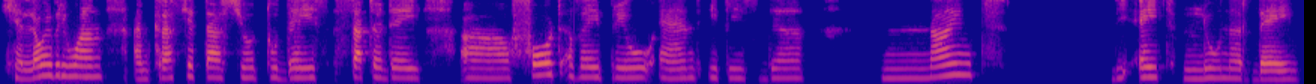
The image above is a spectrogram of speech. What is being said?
Hello everyone, I'm Krasi Attasio. Today is Saturday, uh, 4th of April, and it is the 9th the eighth lunar day.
